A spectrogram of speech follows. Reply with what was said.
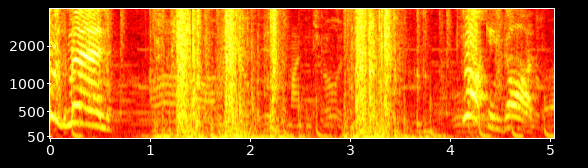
Game's man! Oh, so pissed my controller's Fucking god, bro.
